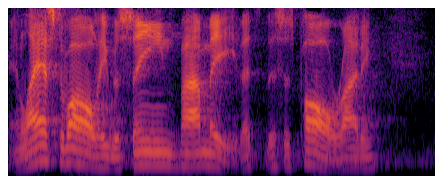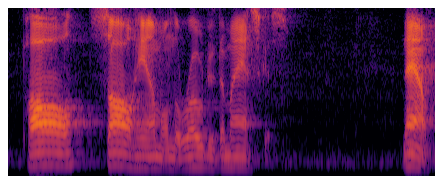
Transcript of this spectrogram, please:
and last of all, he was seen by me. That, this is Paul writing. Paul saw him on the road to Damascus. Now,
